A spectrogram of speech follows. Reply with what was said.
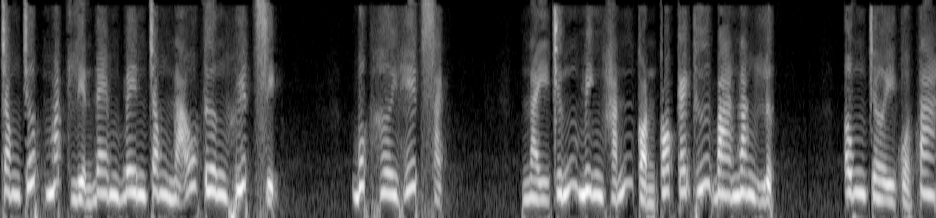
Trong trước mắt liền đem bên trong não tương huyết dịch. Bốc hơi hết sạch. Này chứng minh hắn còn có cái thứ ba năng lực. Ông trời của ta.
